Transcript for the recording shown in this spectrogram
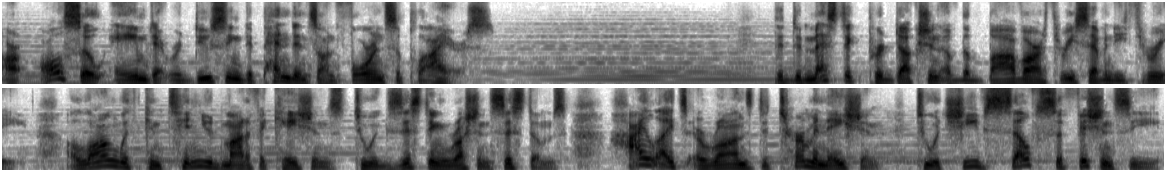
are also aimed at reducing dependence on foreign suppliers. The domestic production of the Bavar 373, along with continued modifications to existing Russian systems, highlights Iran's determination to achieve self-sufficiency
